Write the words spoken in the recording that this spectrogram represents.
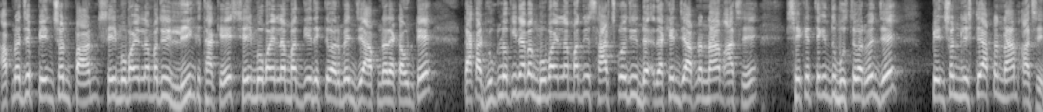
আপনার যে পেনশন পান, সেই মোবাইল নাম্বার যদি লিঙ্ক থাকে, সেই মোবাইল নাম্বার দিয়ে দেখতে পারবেন যে আপনার অ্যাকাউন্টে টাকা ঢুকলো কিনা এবং মোবাইল নাম্বার দিয়ে সার্চ করে যদি দেখেন যে আপনার নাম আছে, সেক্ষেত্রে কিন্তু বুঝতে পারবেন যে পেনশন লিস্টে আপনার নাম আছে।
